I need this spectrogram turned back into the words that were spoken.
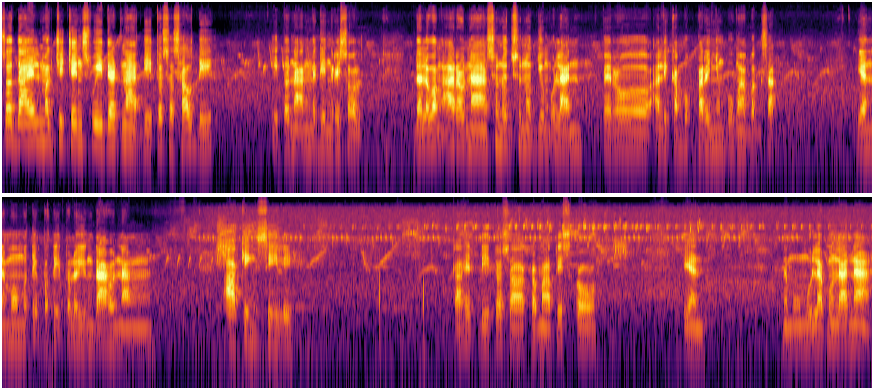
So dahil mag-change weather na dito sa Saudi, ito na ang naging result. Dalawang araw na sunod-sunod yung ulan, pero alikabok pa rin yung bumabagsak. Yan, namumuti-puti tuloy yung dahon ng aking sili. Kahit dito sa kamatis ko, yan, namumula-mula na.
